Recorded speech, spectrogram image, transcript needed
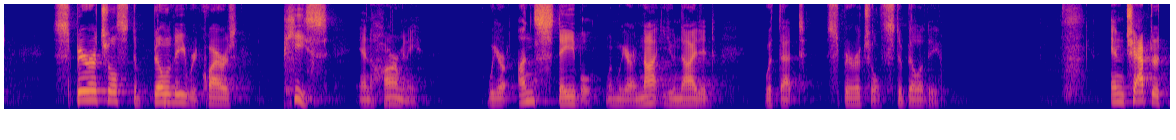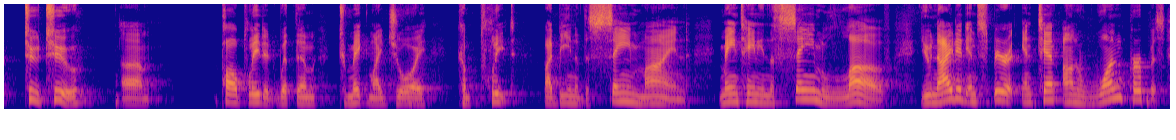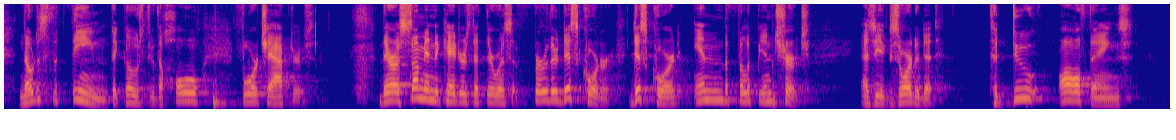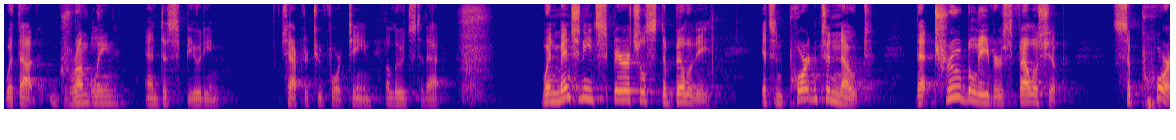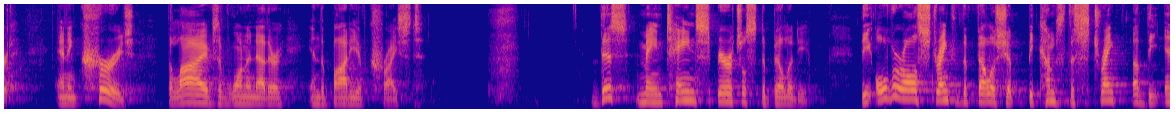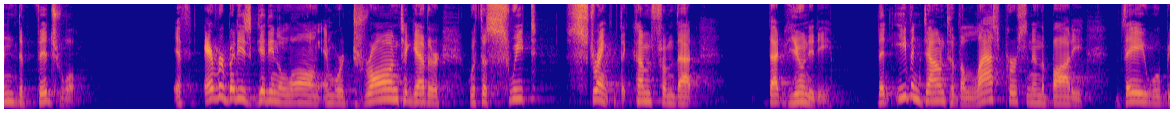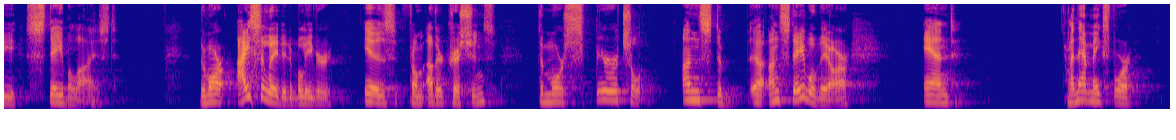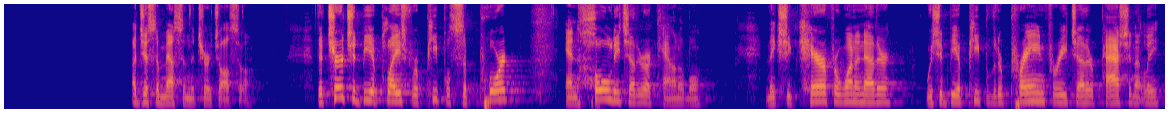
Spiritual stability requires peace and harmony. We are unstable when we are not united with that spiritual stability. In chapter 2 2, um, Paul pleaded with them to make my joy complete by being of the same mind, maintaining the same love, united in spirit, intent on one purpose. Notice the theme that goes through the whole four chapters there are some indicators that there was further discord, discord in the Philippian church as he exhorted it to do all things without grumbling and disputing. Chapter 214 alludes to that. When mentioning spiritual stability, it's important to note that true believers fellowship, support, and encourage the lives of one another in the body of Christ. This maintains spiritual stability. The overall strength of the fellowship becomes the strength of the individual. if everybody's getting along and we're drawn together with the sweet strength that comes from that, that unity, then even down to the last person in the body, they will be stabilized. The more isolated a believer is from other Christians, the more spiritual, uh, unstable they are, and, and that makes for a, just a mess in the church, also. The church should be a place where people support and hold each other accountable. They should care for one another. We should be a people that are praying for each other passionately.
